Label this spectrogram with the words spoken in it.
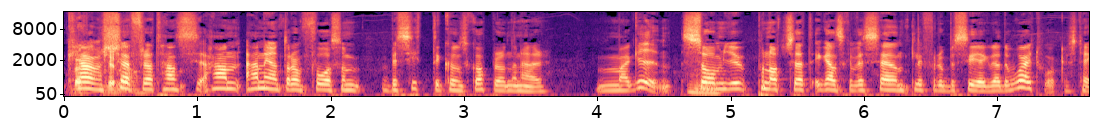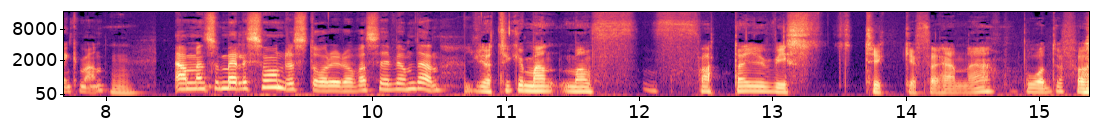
kanske böckerna. för att han, han, han är en av de få som besitter kunskaper om den här magin. Som ju på något sätt är ganska väsentlig för att besegra The White Walkers tänker man. Mm. Ja men så Melisandres story då, vad säger vi om den? Jag tycker man, man fattar ju visst tycke för henne. Både för,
